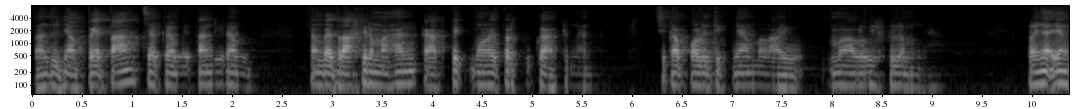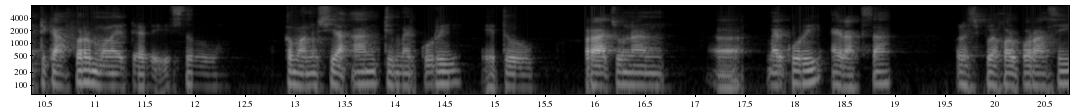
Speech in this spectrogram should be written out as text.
selanjutnya peta jaga metandiram sampai terakhir Mahan Kartik mulai terbuka dengan sikap politiknya melalui, melalui filmnya. Banyak yang di cover mulai dari isu kemanusiaan di Merkuri, yaitu peracunan uh, Merkuri, air raksa oleh sebuah korporasi,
